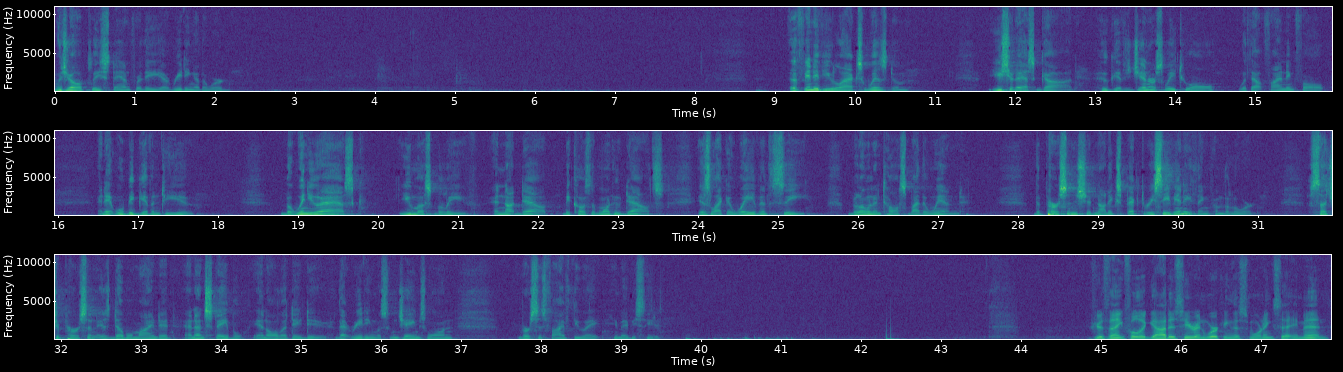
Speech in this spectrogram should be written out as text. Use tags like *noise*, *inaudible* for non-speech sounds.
Would you all please stand for the uh, reading of the word? If any of you lacks wisdom, you should ask God, who gives generously to all without finding fault, and it will be given to you. But when you ask, you must believe and not doubt, because the one who doubts is like a wave in the sea, blown and tossed by the wind. The person should not expect to receive anything from the Lord. Such a person is double minded and unstable in all that they do. That reading was from James 1, verses 5 through 8. You may be seated. If you're thankful that God is here and working this morning, say amen.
